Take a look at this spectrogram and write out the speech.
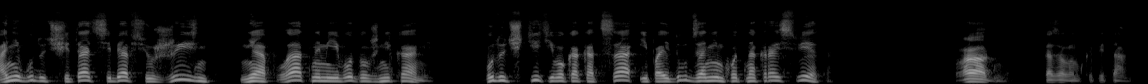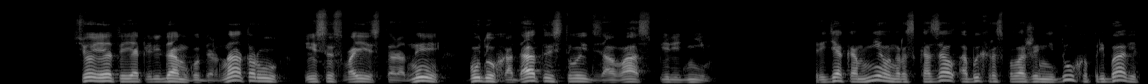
они будут считать себя всю жизнь неоплатными его должниками, будут чтить его как отца и пойдут за ним хоть на край света. Ладно, сказал им капитан. Все это я передам губернатору и со своей стороны буду ходатайствовать за вас перед ним. Придя ко мне, он рассказал об их расположении духа, прибавив,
